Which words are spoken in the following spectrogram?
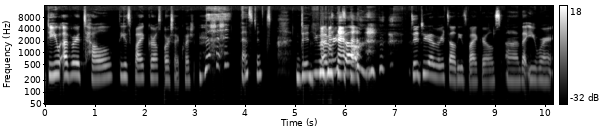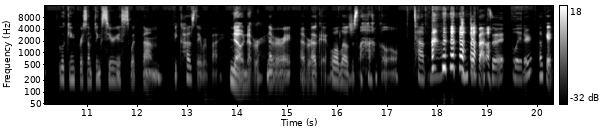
do you ever tell these bi girls or sorry, question past tense. Did you ever tell did you ever tell these bi girls uh, that you weren't looking for something serious with them because they were bi? No, never, Never, right? ever. Okay, well, they'll just put a little tab in that. and Get back to it later. Okay.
